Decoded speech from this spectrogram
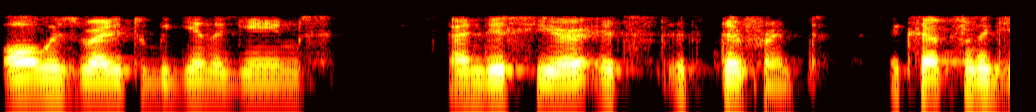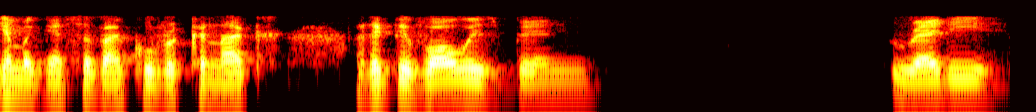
always ready to begin the games, and this year it's it's different. Except for the game against the Vancouver Canucks, I think they've always been ready,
